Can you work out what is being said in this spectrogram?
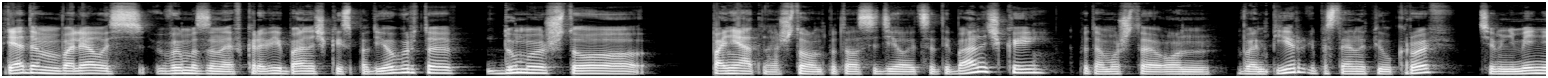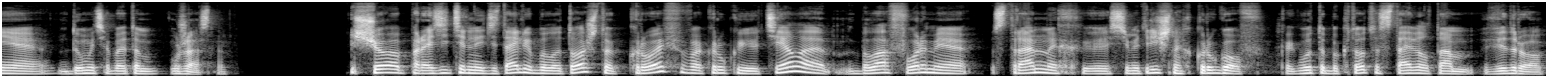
Рядом валялась вымазанная в крови баночка из-под йогурта. Думаю, что понятно, что он пытался делать с этой баночкой, потому что он вампир и постоянно пил кровь. Тем не менее, думать об этом ужасно. Еще поразительной деталью было то, что кровь вокруг ее тела была в форме странных э, симметричных кругов, как будто бы кто-то ставил там ведро.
